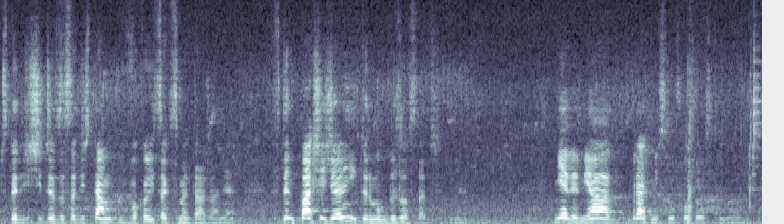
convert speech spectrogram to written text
40 drzew zasadzić tam w okolicach cmentarza, nie? W tym pasie zieleni, który mógłby zostać, nie? Nie wiem, ja brak mi słów po prostu. No.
